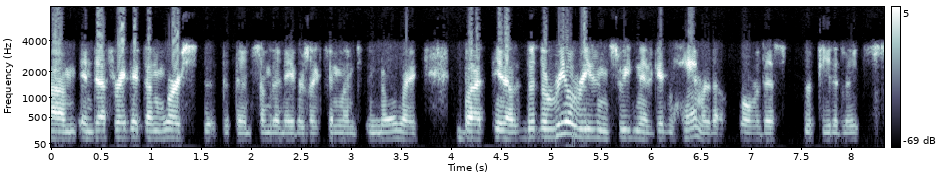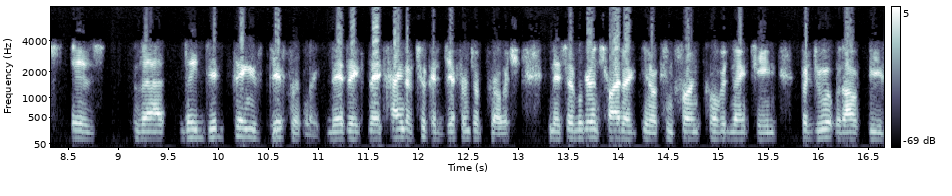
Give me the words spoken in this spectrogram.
um, in death rate. They've done worse than some of the neighbors like Finland and Norway. But you know, the, the real reason Sweden is getting hammered over this repeatedly is that they did things differently. They, they they kind of took a different approach, and they said we're going to try to you know confront COVID nineteen, but do it without these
